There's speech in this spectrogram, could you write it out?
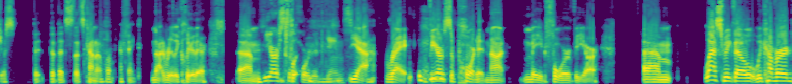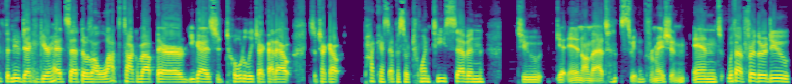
just that, that that's that's kind of I think not really clear there. Um, VR fl- supported games. yeah, right. VR supported, not made for VR. Um, last week though, we covered the new Deca Gear headset. There was a lot to talk about there. You guys should totally check that out. So check out podcast episode 27 to get in on that sweet information. And without further ado,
